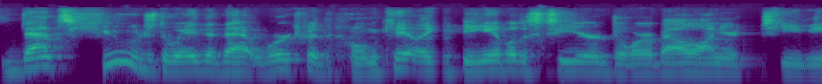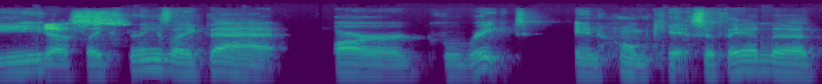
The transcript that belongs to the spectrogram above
That's huge. The way that that worked with HomeKit, like being able to see your doorbell on your TV, yes, like things like that are great in HomeKit. So if they had a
